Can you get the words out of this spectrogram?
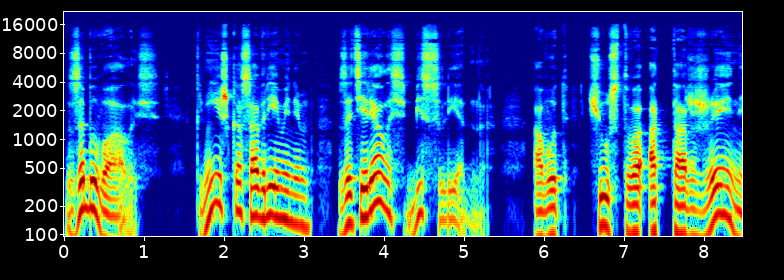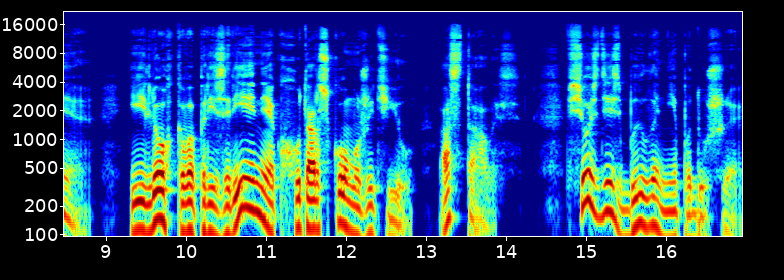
забывалась. Книжка со временем затерялась бесследно. А вот чувство отторжения и легкого презрения к хуторскому житью осталось. Все здесь было не по душе.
